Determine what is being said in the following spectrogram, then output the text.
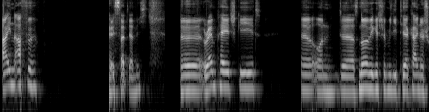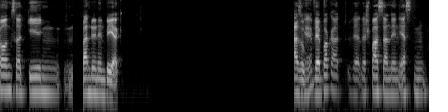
Steinaffe, ist das ja nicht, äh, Rampage geht äh, und das norwegische Militär keine Chance hat gegen einen wandelnden Berg. Also, okay. wer Bock hat, wer, wer Spaß an den ersten,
